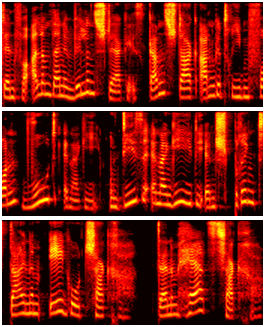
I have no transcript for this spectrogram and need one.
Denn vor allem deine Willensstärke ist ganz stark angetrieben von Wutenergie. Und diese Energie, die entspringt deinem Ego-Chakra, deinem Herzchakra.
